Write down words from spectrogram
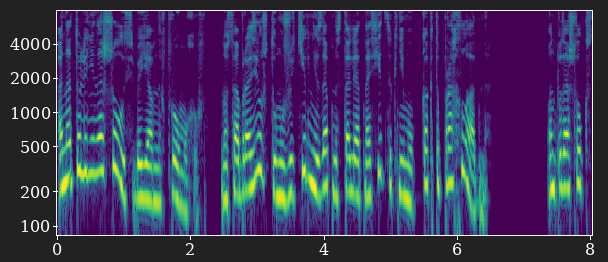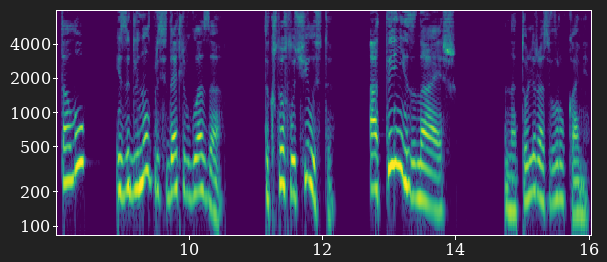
Анатолий не нашел у себя явных промахов, но сообразил, что мужики внезапно стали относиться к нему как-то прохладно. Он подошел к столу и заглянул председателю в глаза. «Так что случилось-то?» «А ты не знаешь!» Анатолий развел руками.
